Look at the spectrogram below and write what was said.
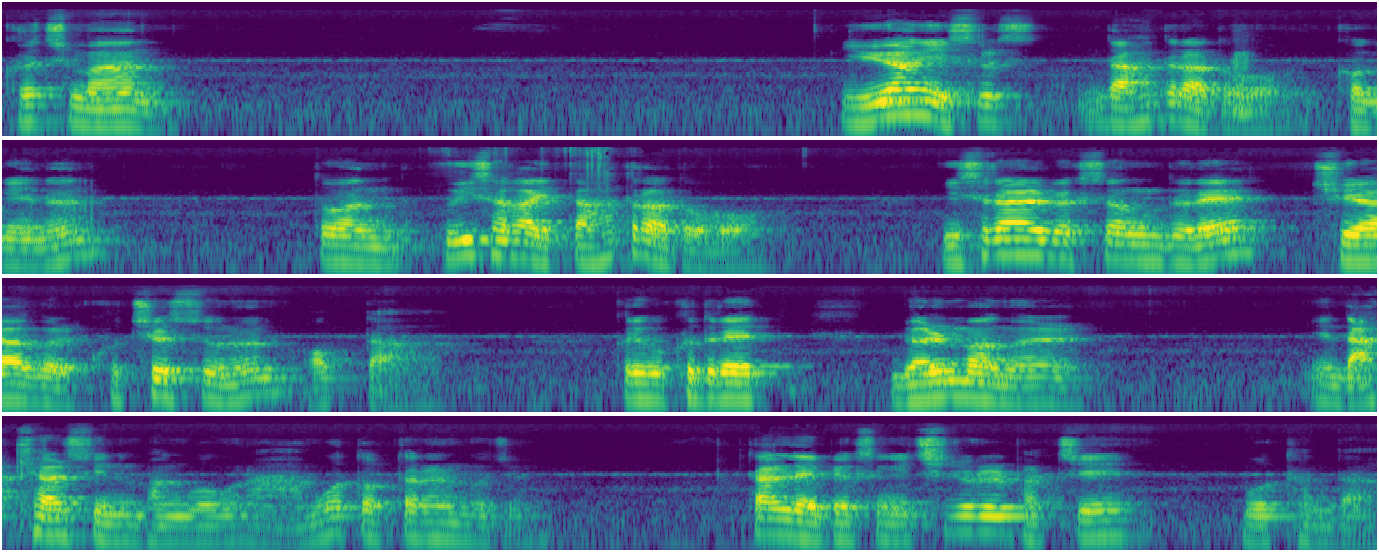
그렇지만 유양이 있을다 하더라도 거기에는 또한 의사가 있다 하더라도 이스라엘 백성들의 죄악을 고칠 수는 없다. 그리고 그들의 멸망을 낳게 할수 있는 방법은 아무것도 없다라는 거죠. 딸내 백성이 치료를 받지 못한다.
